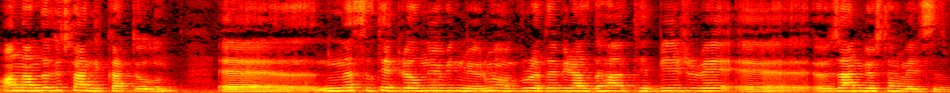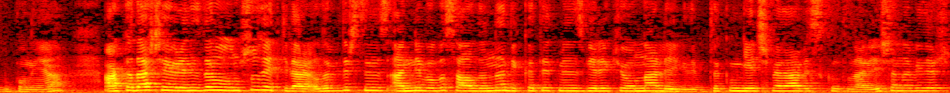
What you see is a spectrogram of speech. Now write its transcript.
O anlamda lütfen dikkatli olun. Ee, nasıl tedbir alınıyor bilmiyorum ama burada biraz daha tedbir ve e, özen göstermelisiniz bu konuya. Arkadaş çevrenizden olumsuz etkiler alabilirsiniz. Anne baba sağlığına dikkat etmeniz gerekiyor. Onlarla ilgili bir takım gelişmeler ve sıkıntılar yaşanabilir.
